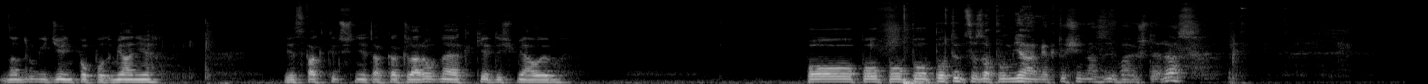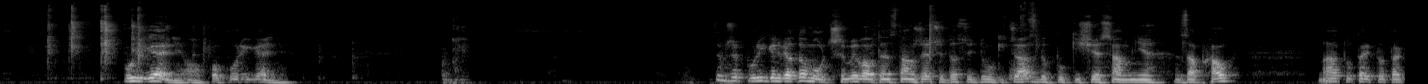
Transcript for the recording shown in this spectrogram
na drugi dzień po podmianie jest faktycznie taka klarowna, jak kiedyś miałem po, po, po, po, po tym, co zapomniałem, jak to się nazywa już teraz. Purigenie, o, po purigenie. Z tym, że purigen wiadomo utrzymywał ten stan rzeczy dosyć długi czas, dopóki się sam nie zapchał. No a tutaj to tak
